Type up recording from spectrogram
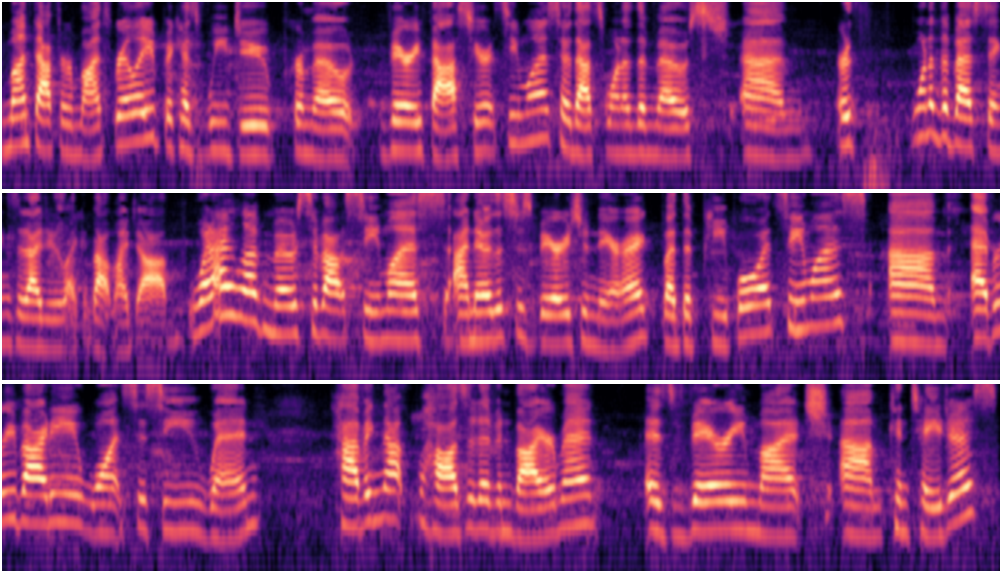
month after month, really, because we do promote very fast here at Seamless. So that's one of the most, um, or one of the best things that I do like about my job. What I love most about Seamless, I know this is very generic, but the people at Seamless, um, everybody wants to see you win. Having that positive environment is very much um, contagious.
